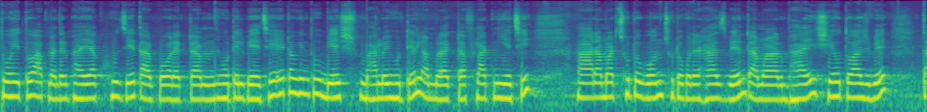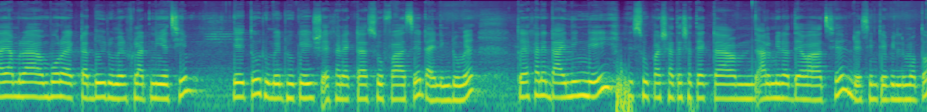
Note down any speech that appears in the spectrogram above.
তো এই তো আপনাদের ভাইয়া খুঁজে তারপর একটা হোটেল পেয়েছে। এটাও কিন্তু বেশ ভালোই হোটেল, আমরা একটা ফ্ল্যাট নিয়েছি। আর আমার ছোটো বোন, ছোটো বোনের হাজব্যান্ড আমার ভাই, সেও তো আসবে। তাই আমরা বড় একটা দুই রুমের ফ্ল্যাট নিয়েছি। এই তো রুমে ঢুকেই এখানে একটা সোফা আছে, ডাইনিং রুমে। তো এখানে ডাইনিং নেই, সোফার সাথে সাথে একটা আলমিরা দেওয়া আছে, ড্রেসিং টেবিলের মতো।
